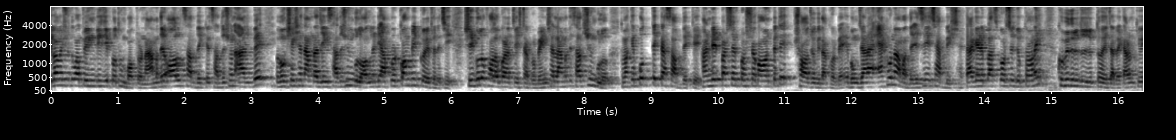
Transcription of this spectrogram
এভাবে শুধুমাত্র ইংরেজি প্রথম পত্র না, আমাদের অল সাবজেক্টের সাজেশন আসবে এবং সেই সাথে আমরা যেই সাজেশনগুলো অলরেডি আপলোড কমপ্লিট করে ফেলেছি, সেগুলো ফলো করার চেষ্টা করবে। ইনশাল্লাহ আমাদের সাজেশনগুলো তোমাকে প্রত্যেকটা সাবজেক্টে হান্ড্রেড পার্সেন্ট প্রশ্ন কমন পেতে সহযোগিতা করবে এবং যারা এখনও আমাদের এসএসসি ছাব্বিশ টার্গেট প্লাস কোর্সে যুক্ত হয় খুবই দ্রুত যুক্ত হয়ে যাবে। কারণ কেউ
